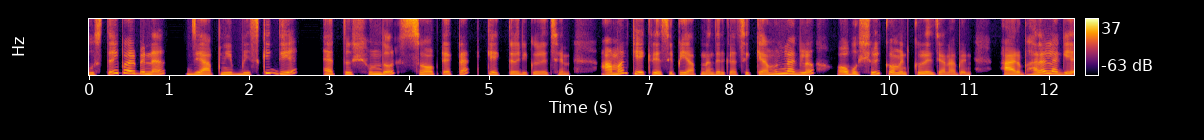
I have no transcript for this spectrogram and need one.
বুঝতেই পারবে না যে আপনি বিস্কিট দিয়ে এত সুন্দর সফট একটা কেক তৈরি করেছেন। আমার কেক রেসিপি আপনাদের কাছে কেমন লাগল অবশ্যই কমেন্ট করে জানাবেন। আর ভালো লাগলে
